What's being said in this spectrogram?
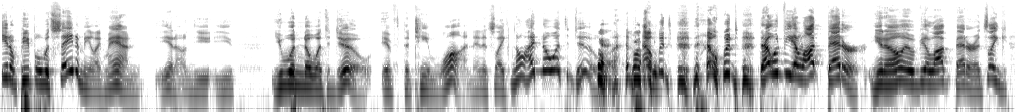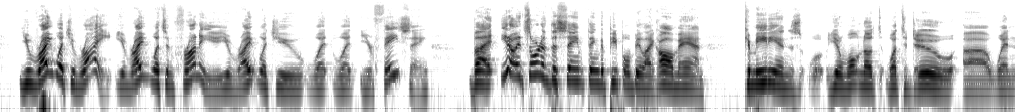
you know people would say to me like man you know you you you wouldn't know what to do if the team won. And it's like no i'd know what to do. Yeah, that would that would that would be a lot better you know? It would be a lot better. It's like you write what you write. You write what's in front of you. You write what you what what you're facing. But you know, it's sort of the same thing that people will be like, "Oh man, comedians, you know, won't know what to do uh, when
